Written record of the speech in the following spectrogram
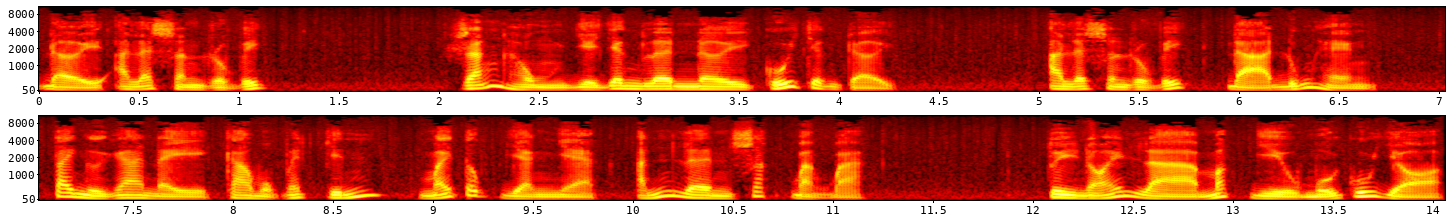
đợi Alexandrovich. Rắn hồng vừa dâng lên nơi cuối chân trời. Alexandrovich đã đúng hẹn. Tay người Nga này cao 1m9, mái tóc vàng nhạt, ánh lên sắc bàn bạc. Tuy nói là mắt diều mũi cú dọ,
